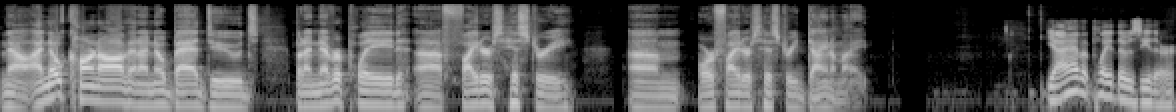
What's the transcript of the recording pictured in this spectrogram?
Now, I know Karnov and I know Bad Dudes, but I never played uh, Fighters History um, or Fighters History Dynamite. Yeah, I haven't played those either.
